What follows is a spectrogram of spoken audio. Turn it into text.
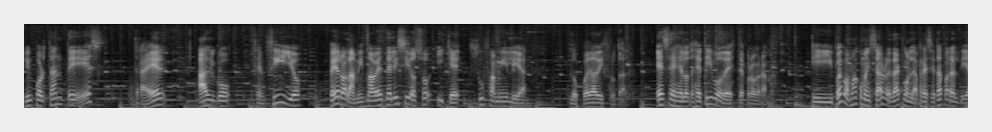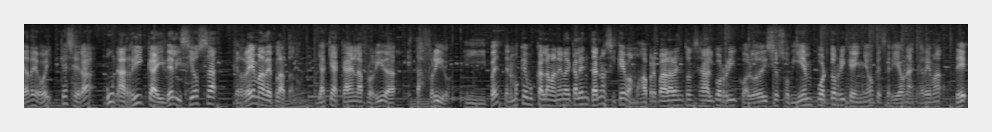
Lo importante es traer algo sencillo, pero a la misma vez delicioso y que su familia lo pueda disfrutar. Ese es el objetivo de este programa. Y pues vamos a comenzar, ¿verdad? Con la receta para el día de hoy, que será una rica y deliciosa crema de plátano, ya que acá en la Florida está frío y pues tenemos que buscar la manera de calentarnos, así que vamos a preparar entonces algo rico, algo delicioso, bien puertorriqueño, que sería una crema de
